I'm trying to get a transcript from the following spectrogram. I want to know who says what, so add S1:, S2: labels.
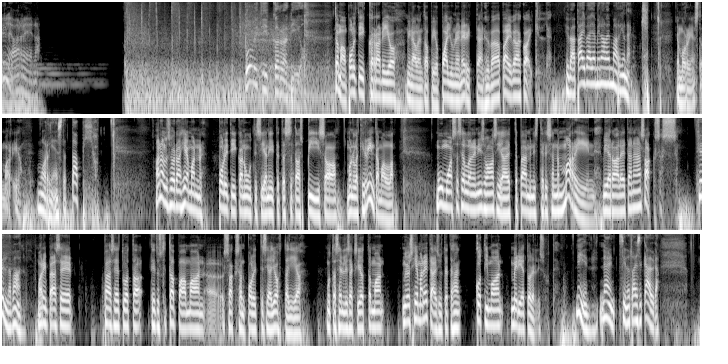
S1: Yle Areena.
S2: Politiikka Radio.
S3: Tämä on Politiikka Radio. Minä olen Tapio Pajunen. Erittäin hyvää päivää kaikille.
S4: Hyvää päivää ja minä olen Marjo Näkki.
S3: Ja morjensta Marjo.
S4: Morjensta Tapio.
S3: Analysoidaan hieman politiikan uutisia, niitä tässä taas piisaa monellakin rintamalla. Muun muassa sellainen iso asia, että pääministeri Sanna Marin vierailee tänään Saksassa.
S4: Kyllä vaan.
S3: Marin pääsee, pääsee tuota, tietysti tapaamaan Saksan poliittisia johtajia, mutta sen lisäksi ottamaan myös hieman etäisyyttä tähän kotimaan mediatodellisuuteen.
S4: Niin, näin siinä taisi käydä.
